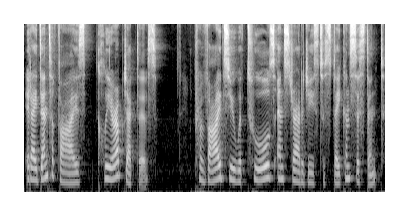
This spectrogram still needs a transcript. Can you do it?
It identifies clear objectives, provides you with tools and strategies to stay consistent,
